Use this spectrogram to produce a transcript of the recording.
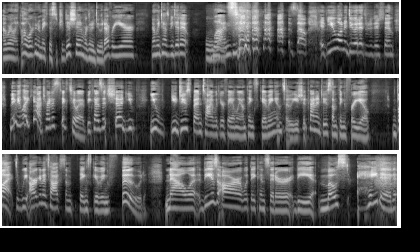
and we're like, oh, we're going to make this a tradition. We're going to do it every year. You know how many times we did it? Once. so if you want to do it as a tradition, maybe like yeah, try to stick to it because it should you you you do spend time with your family on Thanksgiving, and so you should kind of do something for you. But we are going to talk some Thanksgiving food. Now, these are what they consider the most hated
